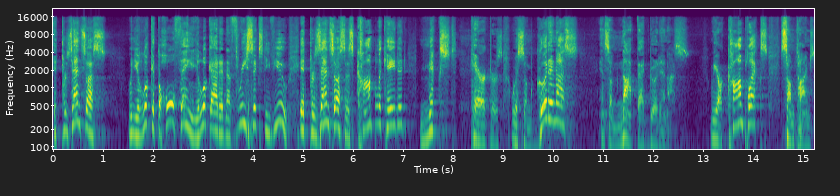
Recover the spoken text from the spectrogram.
It presents us, when you look at the whole thing and you look at it in a 360 view, it presents us as complicated, mixed characters with some good in us and some not that good in us. We are complex. Sometimes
